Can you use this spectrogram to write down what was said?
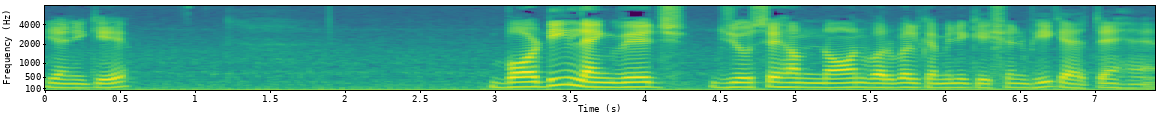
یعنی کہ باڈی لینگویج جو سے ہم نان وربل کمیونیکیشن بھی کہتے ہیں،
